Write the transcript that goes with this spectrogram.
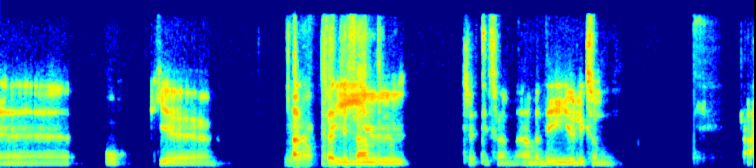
Eh, och ja, 35 ju, 35, ja men det är ju liksom ja,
